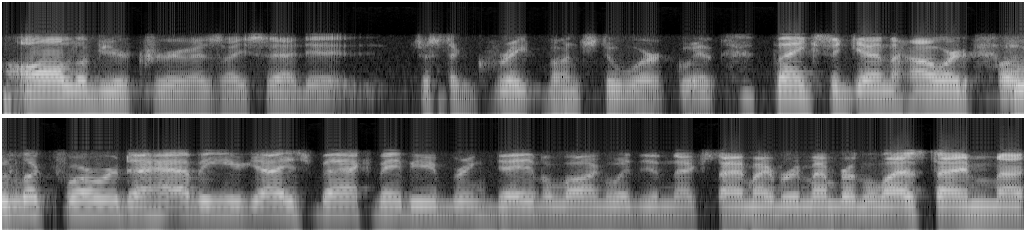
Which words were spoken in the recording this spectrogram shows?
all of your crew. As I said, it, just a great bunch to work with. Thanks again, Howard. We look forward to having you guys back. Maybe you bring Dave along with you next time. I remember the last time uh,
